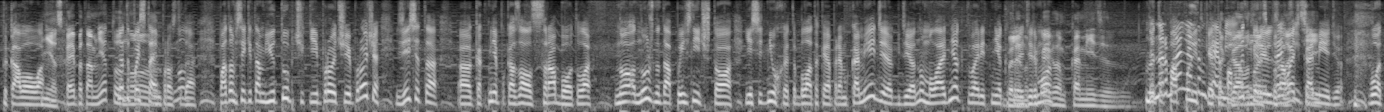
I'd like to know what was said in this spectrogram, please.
такового. Нет, скайпа там нету. Ну, это но- просто, ну, да. Потом всякие там ютубчики и прочее, и прочее. Здесь это, э, как мне показалось, сработало. Но нужно, да, пояснить, что если Днюха это была такая прям комедия, где, ну, молодняк творит некоторое Блин, ну дерьмо. какая там комедия? Ну, Да это нормально там попытка, это комедия. попытка реализовать комедию. Вот.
